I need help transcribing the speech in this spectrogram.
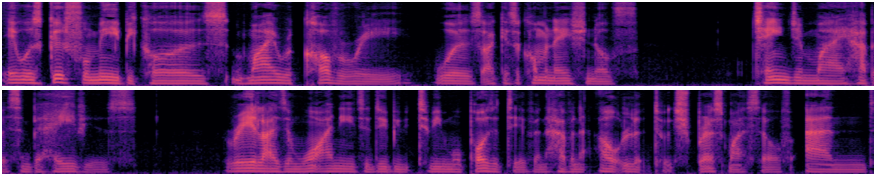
It was good for me because my recovery was, I guess, a combination of changing my habits and behaviors, realizing what I need to do be, to be more positive and have an outlet to express myself. And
